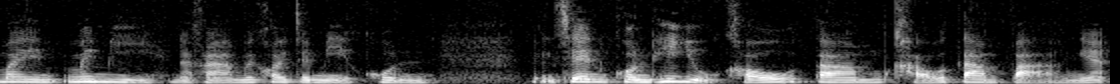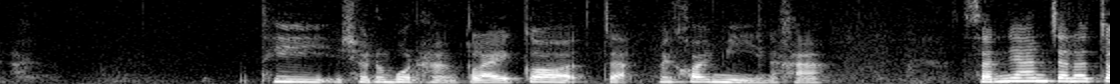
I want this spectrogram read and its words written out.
ไม่ไม่มีนะคะ ไม่ค่อยจะมีคน อย่างเช่น คนที่อยู่เขาตามเขาตามป่าเนี้ยที่ชนบทห่างไกลก็จะไม่ค่อยมีนะคะ สัญญาณจราจ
